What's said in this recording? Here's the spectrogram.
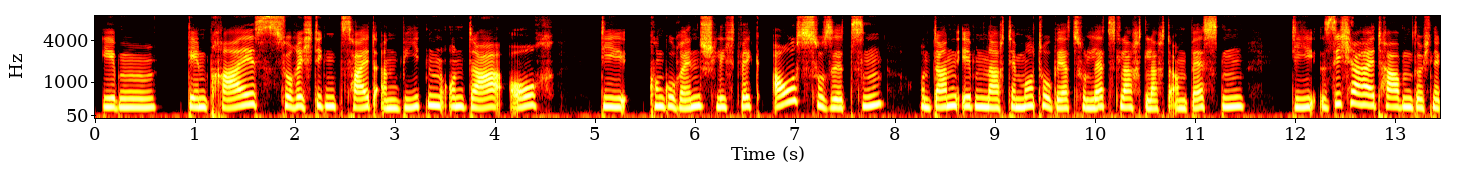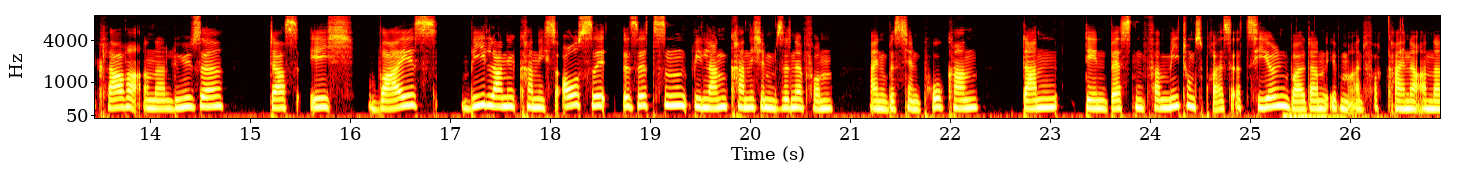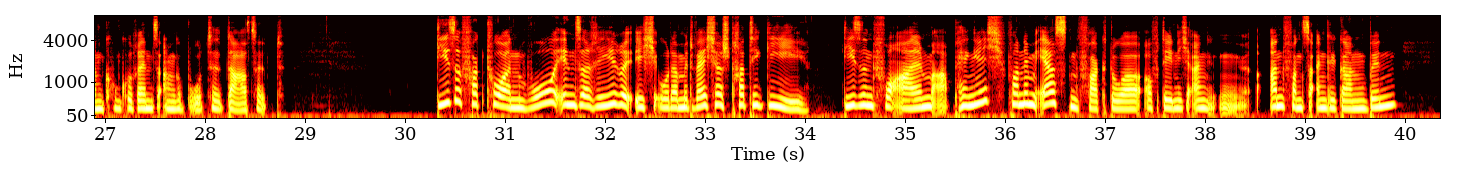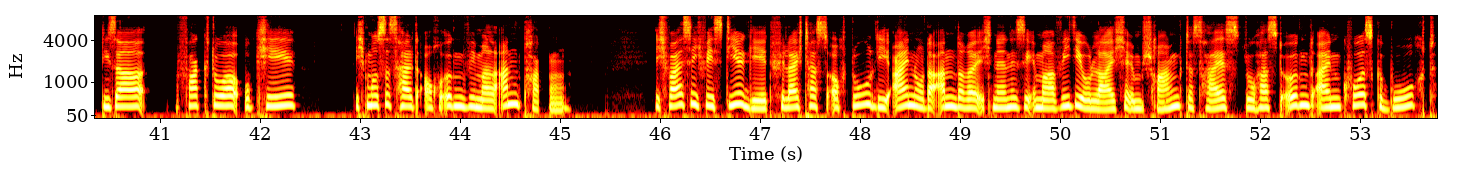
eben den Preis zur richtigen Zeit anbieten und da auch die Konkurrenz schlichtweg auszusitzen und dann eben nach dem Motto, wer zuletzt lacht, lacht am besten, die Sicherheit haben durch eine klare Analyse, dass ich weiß, wie lange kann ich es aussitzen, wie lange kann ich im Sinne von ein bisschen pokern, dann den besten Vermietungspreis erzielen, weil dann eben einfach keine anderen Konkurrenzangebote da sind. Diese Faktoren, wo inseriere ich oder mit welcher Strategie, die sind vor allem abhängig von dem ersten Faktor, auf den ich an, anfangs angegangen bin. Dieser Faktor, okay, ich muss es halt auch irgendwie mal anpacken. Ich weiß nicht, wie es dir geht. Vielleicht hast auch du die ein oder andere, ich nenne sie immer Videoleiche im Schrank. Das heißt, du hast irgendeinen Kurs gebucht,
